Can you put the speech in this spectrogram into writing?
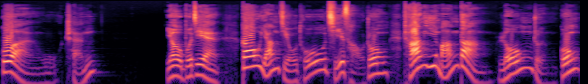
冠臣。又不见高阳酒徒起草中，长揖芒荡龙准公。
